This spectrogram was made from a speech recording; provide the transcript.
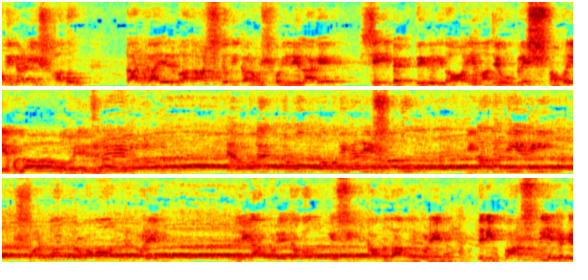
অধিকারী সাধু। তার গায়ের বাতাস যদি কারও শরীরে লাগে, সেই ব্যক্তির হৃদয় মাঝেও কৃষ্ণ প্রেম লাভ হয়ে যায়। দিয়ে হেঁটে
